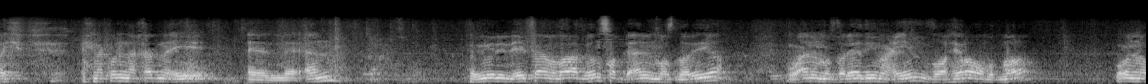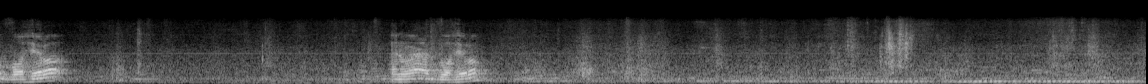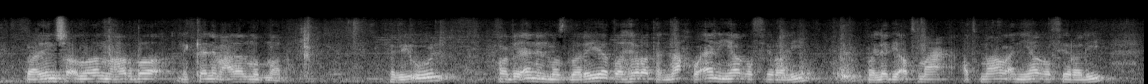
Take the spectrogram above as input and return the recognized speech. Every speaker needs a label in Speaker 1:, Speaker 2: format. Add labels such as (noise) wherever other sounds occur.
Speaker 1: طيب إحنا كنا خدنا إيه؟ الآن. فبيقول الإيه؟ الفعل المضارع بينصب بآن المصدرية وآن المصدرية دي نوعين ظاهرة ومضمرة. وقلنا الظاهرة أنواع الظاهرة. وبعدين إن شاء الله النهاردة نتكلم على المضمرة. فبيقول وبأن المصدرية ظاهرة النحو أن يغفر لي والذي أطمع, أطمع أن يغفر لي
